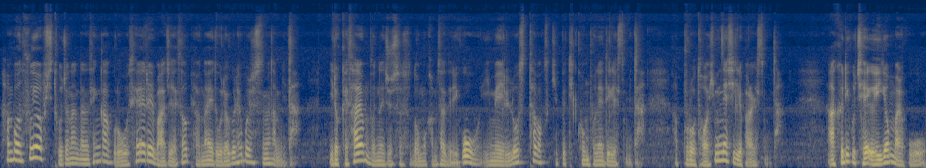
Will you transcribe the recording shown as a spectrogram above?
한번 후회 없이 도전한다는 생각으로 새해를 맞이해서 변화의 노력을 해보셨으면 합니다. 이렇게 사연 보내주셔서 너무 감사드리고 이메일로 스타벅스 기프티콘 보내드리겠습니다. 앞으로 더 힘내시길 바라겠습니다. 아 그리고 제 의견 말고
